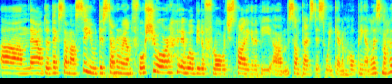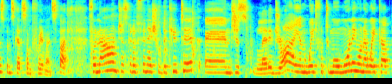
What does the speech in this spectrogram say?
um, now the next time I'll see you this time around for sure it will be the floor which is probably going to be um, sometimes this weekend I'm hoping unless my husband's got some freelance but for now I'm just going to finish with the q-tip and just let it dry and wait for tomorrow morning when I wake up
